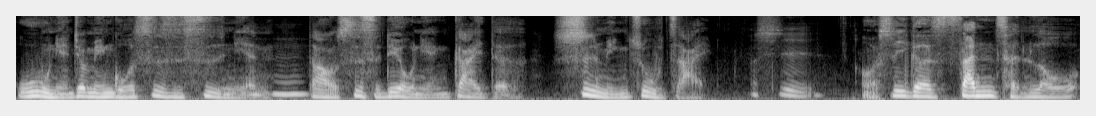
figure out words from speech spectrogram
五五年，就民国四十四年到四十六年盖的市民住宅，是。哦，是一个三层楼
